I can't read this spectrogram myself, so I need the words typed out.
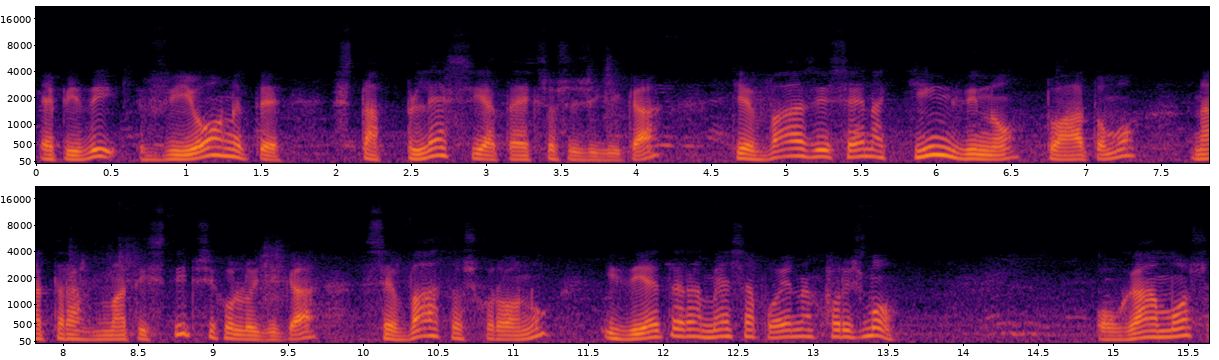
επειδή βιώνεται στα πλαίσια τα εξωσυζυγικά και βάζει σε ένα κίνδυνο το άτομο να τραυματιστεί ψυχολογικά σε βάθος χρόνου, ιδιαίτερα μέσα από έναν χωρισμό. Ο γάμος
